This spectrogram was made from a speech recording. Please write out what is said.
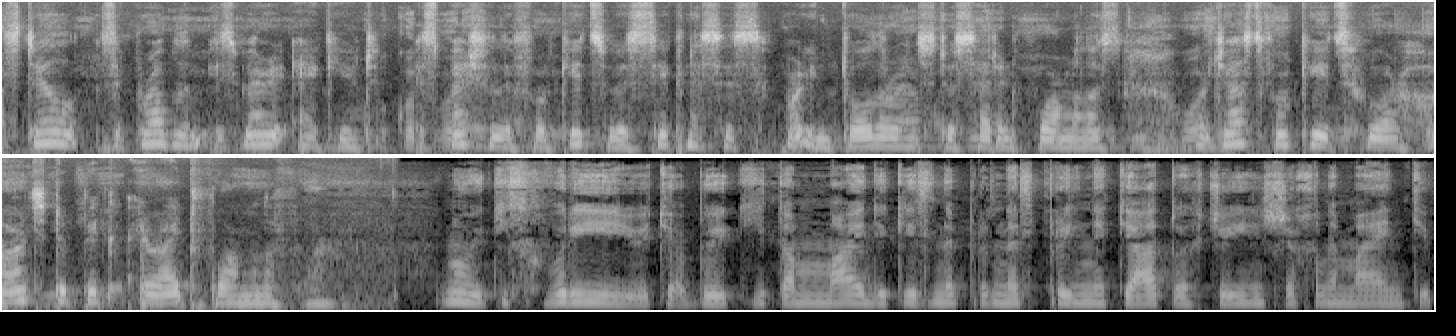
Still, the problem is very acute, especially for kids with sicknesses or intolerance to certain formulas, or just for kids who are hard to pick a right formula for. Ну, якісь хворіють, або які там мають якісь несприйняття тих чи інших елементів,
